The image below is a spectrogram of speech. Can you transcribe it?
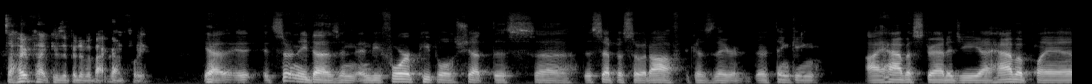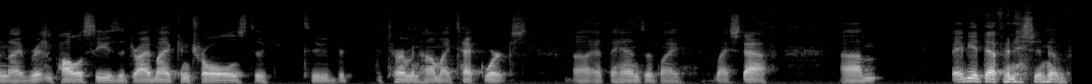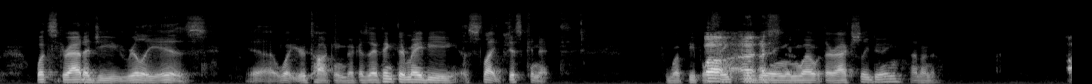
So I hope that gives a bit of a background for you. Yeah, it, it certainly does. And and before people shut this uh, this episode off because they're they're thinking, I have a strategy, I have a plan, I've written policies that drive my controls to to de- determine how my tech works uh, at the hands of my my staff. Um, maybe a definition of what strategy really is, uh, what you're talking because I think there may be a slight disconnect from what people well, think they're doing and what they're actually doing. I don't know.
